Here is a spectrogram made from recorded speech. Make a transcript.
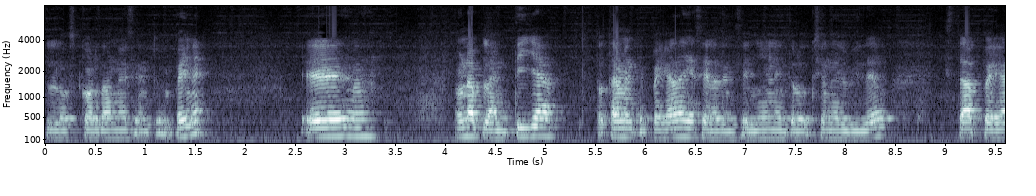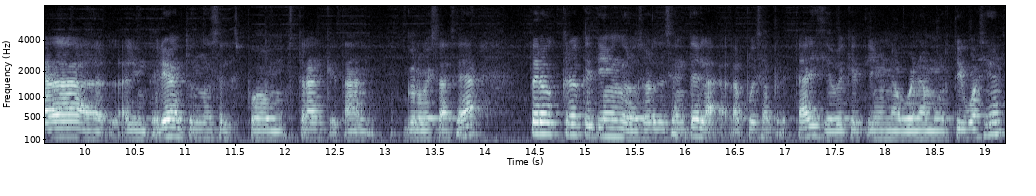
los cordones en tu empeine. Eh, una plantilla totalmente pegada, ya se las enseñé en la introducción del video. Está pegada al, al interior, entonces no se les puedo mostrar qué tan gruesa sea pero creo que tiene un grosor decente, la, la, puedes apretar y se ve que tiene una buena amortiguación.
